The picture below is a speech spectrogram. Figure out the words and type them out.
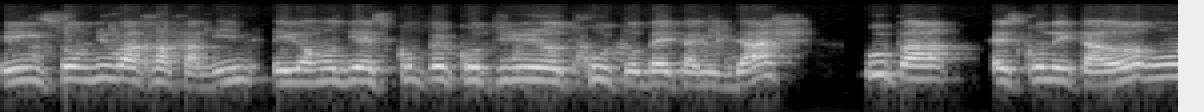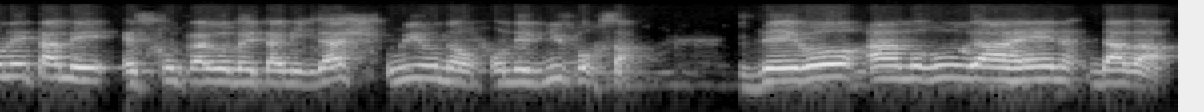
Et ils sont venus voir Chachamim et ils leur ont dit est-ce qu'on peut continuer notre route au Beth Amikdash ou pas? Est-ce qu'on est à Or ou on est à Mé Est-ce qu'on peut aller au Beth Amikdash Oui ou non? On est venu pour ça. Zero Amru Dava.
